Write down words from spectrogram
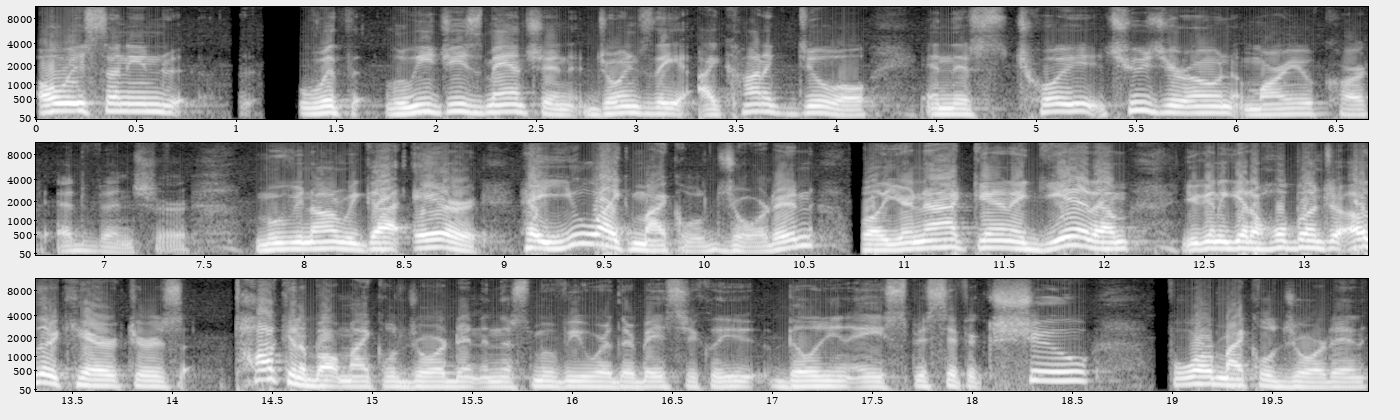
Always Sunny with Luigi's Mansion joins the iconic duo in this choose your own Mario Kart adventure. Moving on, we got Air. Hey, you like Michael Jordan? Well, you're not gonna get him. You're gonna get a whole bunch of other characters talking about Michael Jordan in this movie where they're basically building a specific shoe for Michael Jordan.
